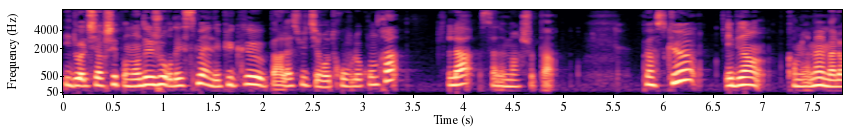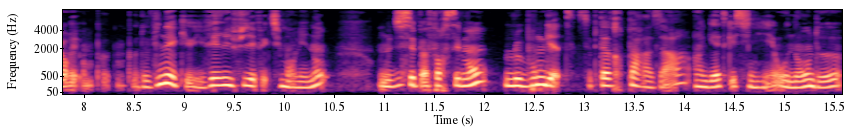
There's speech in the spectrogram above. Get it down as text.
il doit le chercher pendant des jours, des semaines, et puis que par la suite il retrouve le contrat, là, ça ne marche pas. Parce que, eh bien, quand bien même, alors on peut deviner qu'il vérifie effectivement les noms, on nous dit c'est pas forcément le bon get. C'est peut-être par hasard un get qui est signé au nom de,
